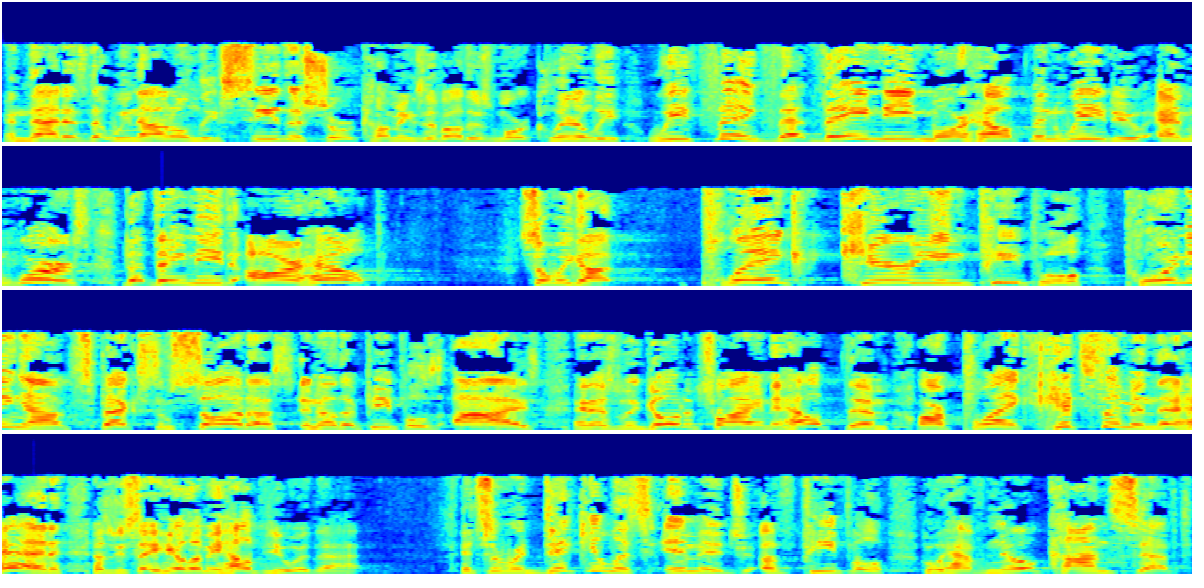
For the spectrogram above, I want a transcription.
and that is that we not only see the shortcomings of others more clearly, we think that they need more help than we do, and worse, that they need our help. So we got plank carrying people pointing out specks of sawdust in other people's eyes, and as we go to try and help them, our plank hits them in the head as we say, here, let me help you with that. It's a ridiculous image of people who have no concept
